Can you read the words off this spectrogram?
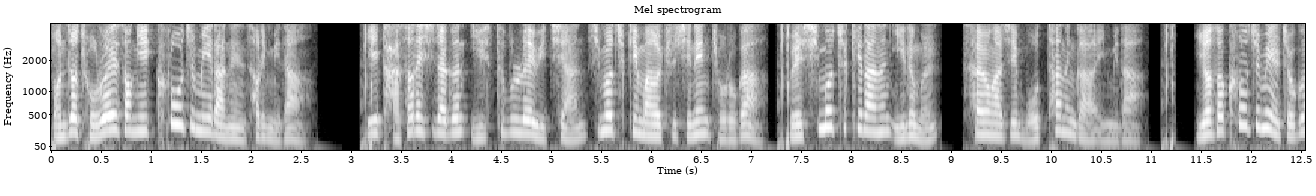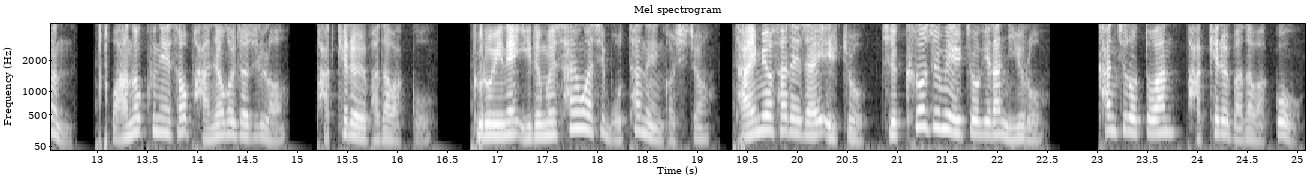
먼저 조로의 성이 크로즈미라는 설입니다. 이 가설의 시작은 이스트블루에 위치한 시모츠키 마을 출신인 조로가 왜 시모츠키라는 이름을 사용하지 못하는가입니다. 이어서 크로즈미 일족은 와노쿠니에서 반역을 저질러 박해를 받아왔고 그로 인해 이름을 사용하지 못하는 것이죠. 다이묘 살해자의 일족, 즉 크로즈미 일족이란 이유로 칸주로 또한 박해를 받아왔고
